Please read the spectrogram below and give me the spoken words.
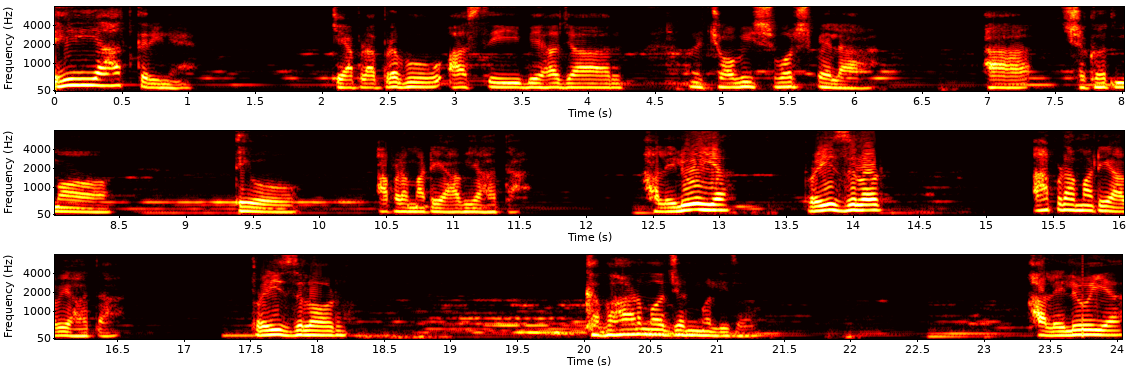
એ યાદ કરીને કે આપણા પ્રભુ આજથી બે હજાર અને ચોવીસ વર્ષ પહેલાં આ જગતમાં તેઓ આપણા માટે આવ્યા હતા. હાલેલુયા પ્રેઝ લોર્ડ આપણા માટે આવ્યા હતા. પ્રેઝ લોર્ડ કબાણમાં જન્મ લીધો. હાલેલુયા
